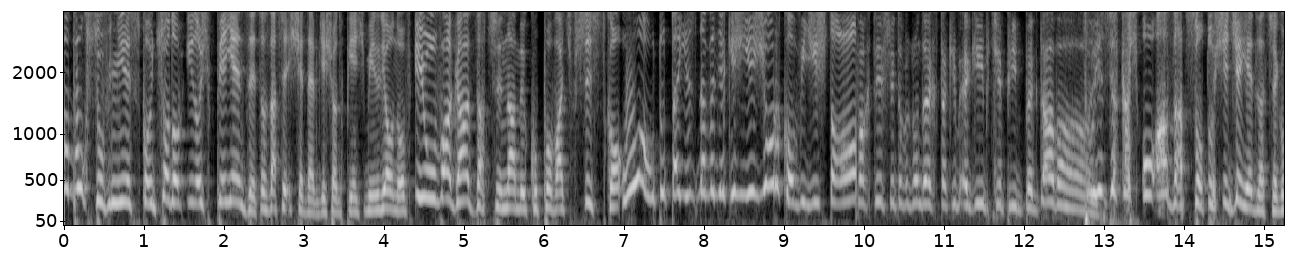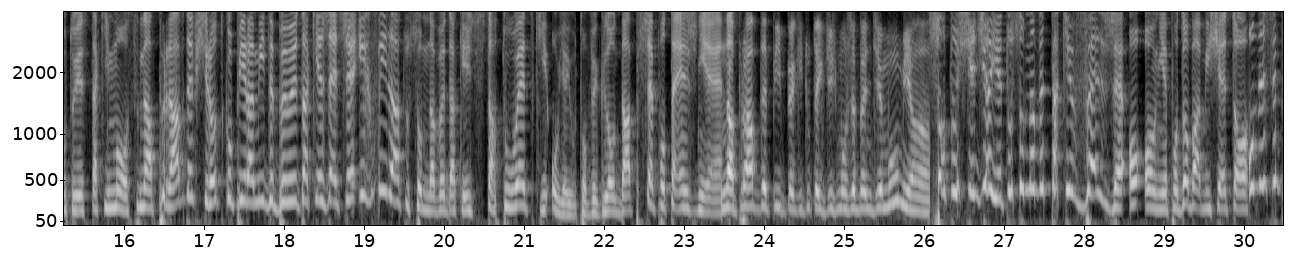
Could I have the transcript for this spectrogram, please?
robuxów nieskończoną ilość pieniędzy, to znaczy 75 milionów. I uwaga, zaczynamy kupować wszystko. Wow, tutaj jest nawet jakieś jeziorko, widzisz to? Faktycznie to wygląda jak w takim Egipcie, Pimpek, dawaj. Tu jest jakaś oaza, co tu się dzieje? Dlaczego tu jest taki most? Naprawdę w środku piramidy były takie rzeczy i chwila, tu są nawet jakieś statuetki. Ojeju, to wygląda przepotężnie. Naprawdę, Pimpek, i tutaj gdzieś może będzie mumia. Co tu się dzieje? Tu są nawet takie węże. O, o, nie podoba mi się to. One sypią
